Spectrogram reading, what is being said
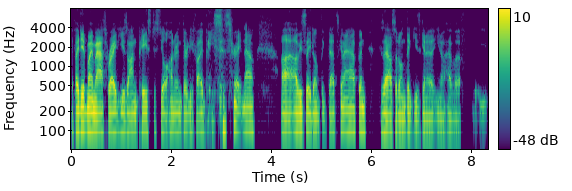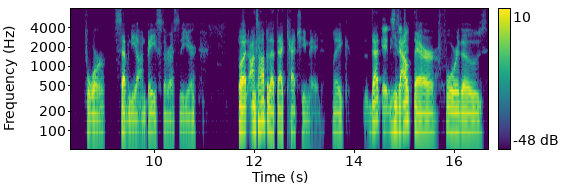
If I did my math right, he's on pace to steal 135 bases right now. Uh, obviously, I don't think that's going to happen because I also don't think he's going to, you know, have a f- 470 on base the rest of the year. But on top of that, that catch he made, like that, It's he's that- out there for those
